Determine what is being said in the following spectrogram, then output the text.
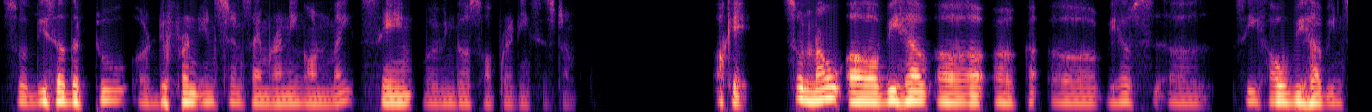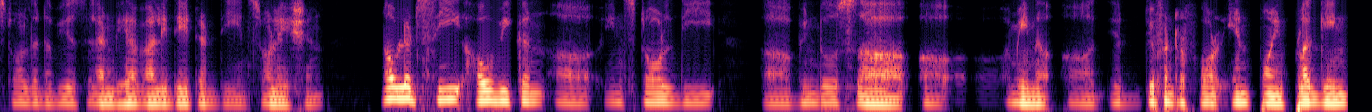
so these are the two uh, different instances i'm running on my same windows operating system Okay, so now uh, we have uh, uh, uh, we have uh, see how we have installed the WSL and we have validated the installation. Now let's see how we can uh, install the Windows. I mean, Defender for Endpoint plugin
